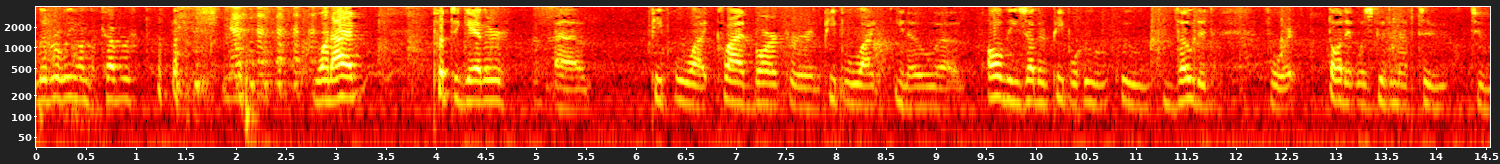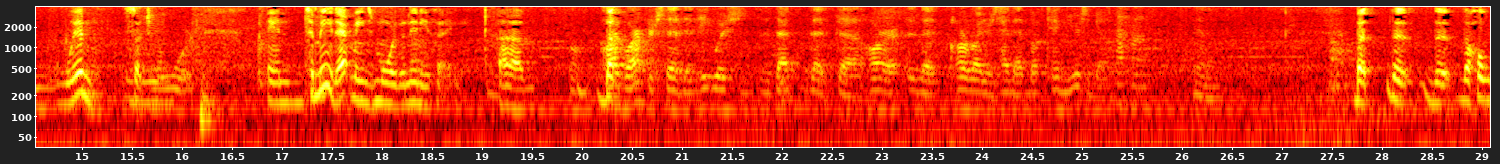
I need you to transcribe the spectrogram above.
literally on the cover, what I've put together, uh, people like Clive Barker and people like you know uh, all these other people who who voted for it thought it was good enough to to win such an award, and to me that means more than anything. Um, Clive but Barker said that he wished that that uh, horror that horror writers had that book ten years ago. Uh-huh. And but the, the the whole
